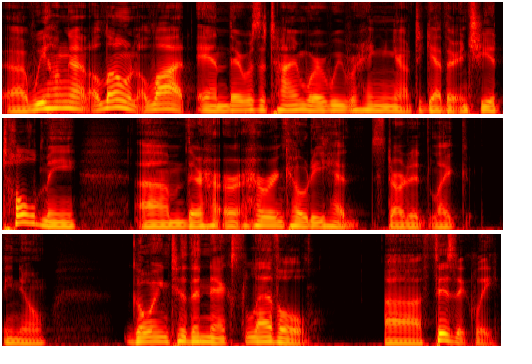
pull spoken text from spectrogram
uh, we hung out alone a lot, and there was a time where we were hanging out together, and she had told me um, her, her and Cody had started like you know going to the next level uh, physically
